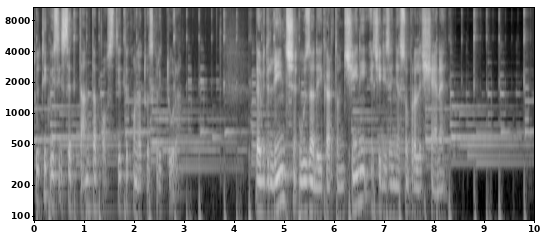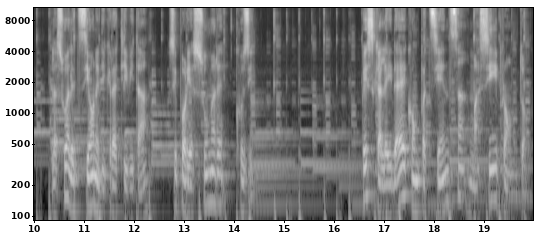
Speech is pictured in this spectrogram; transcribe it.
tutti questi 70 post-it con la tua scrittura. David Lynch usa dei cartoncini e ci disegna sopra le scene. La sua lezione di creatività si può riassumere così. Pesca le idee con pazienza ma sii pronto.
